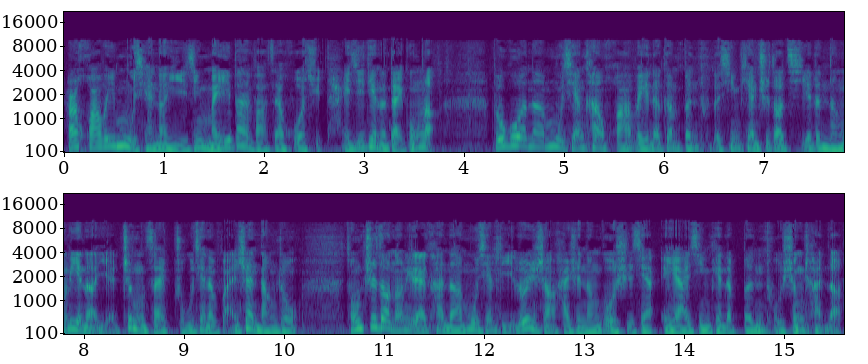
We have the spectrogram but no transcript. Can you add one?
而华为目前呢，已经没办法再获取台积电的代工了。不过呢，目前看华为呢，跟本土的芯片制造企业的能力呢，也正在逐渐的完善当中。从制造能力来看呢，目前理论上还是能够实现 AI 芯片的本土生产的，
